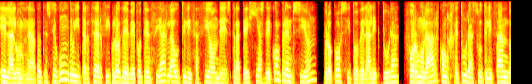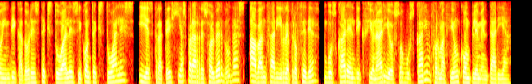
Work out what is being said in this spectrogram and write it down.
El alumnado de segundo y tercer ciclo debe potenciar la utilización de estrategias de comprensión, propósito de la lectura, formular conjeturas utilizando indicadores textuales y contextuales, y estrategias para resolver dudas, avanzar y retroceder, buscar en diccionarios o buscar información complementaria.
